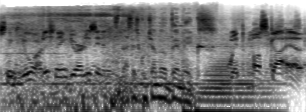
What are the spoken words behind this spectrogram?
Listening. You are listening. You are listening Estás escuchando The Mix. With Oscar L.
